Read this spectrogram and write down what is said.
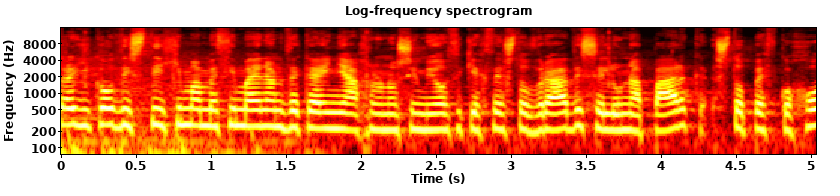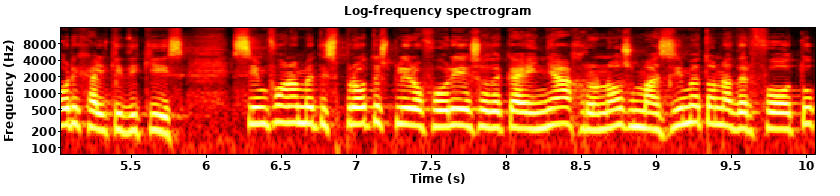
Τραγικό δυστύχημα με θύμα έναν 19χρονο σημειώθηκε χθες το βράδυ σε Λούνα Πάρκ, στο Πευκοχώρι Χαλκιδικής. Σύμφωνα με τις πρώτες πληροφορίες, ο 19χρονο μαζί με τον αδερφό του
